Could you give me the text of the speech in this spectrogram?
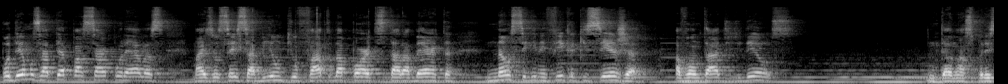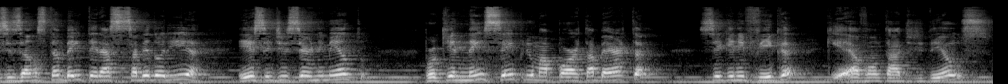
Podemos até passar por elas, mas vocês sabiam que o fato da porta estar aberta não significa que seja a vontade de Deus? Então nós precisamos também ter essa sabedoria, esse discernimento, porque nem sempre uma porta aberta significa que é a vontade de Deus.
